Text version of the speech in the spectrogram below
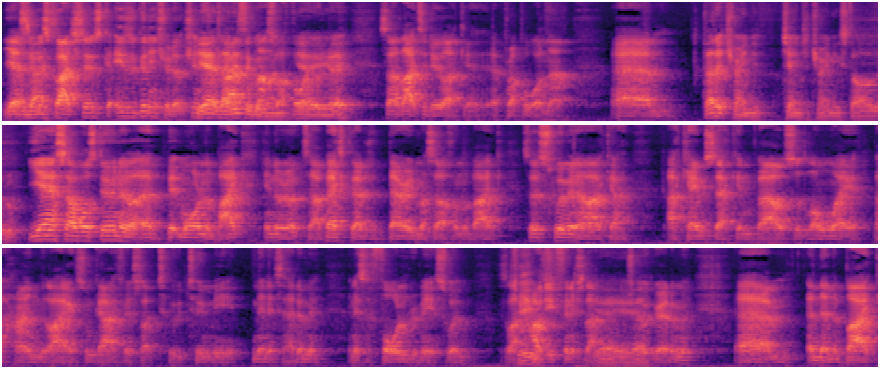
yeah, so it was quite. So it was, it was a good introduction. Yeah, that is a good that's. What I thought Yeah, it would yeah. be. So I'd like to do like a, a proper one now. Um, That'd train you, change your training style a little. yeah, so I was doing a, a bit more on the bike in the run up to that. Basically, I just buried myself on the bike. So swimming, I like I, I came second, but I was a long way behind. Like some guy finished like two two me- minutes ahead of me, and it's a 400 meter swim. It's like, how do you finish that Yeah, much yeah, quicker ahead of me? Um, and then the bike,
